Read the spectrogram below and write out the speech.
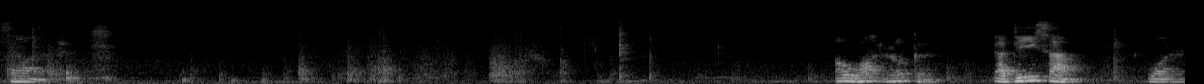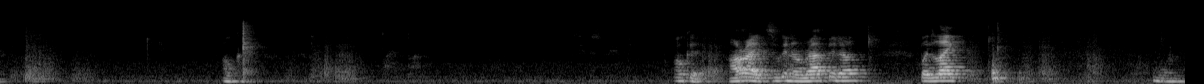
sound. Oh, water, okay. A D sound, water. Okay. Okay, all right, so we're gonna wrap it up. But like, one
